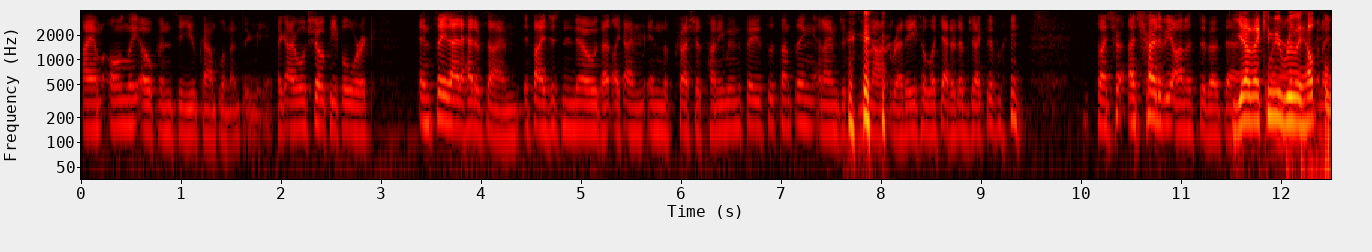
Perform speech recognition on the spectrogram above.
I am only open to you complimenting me. Like I will show people work and say that ahead of time if I just know that like I'm in the precious honeymoon phase with something and I'm just not ready to look at it objectively. So I try, I try to be honest about that. Yeah, that can be really I, helpful.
